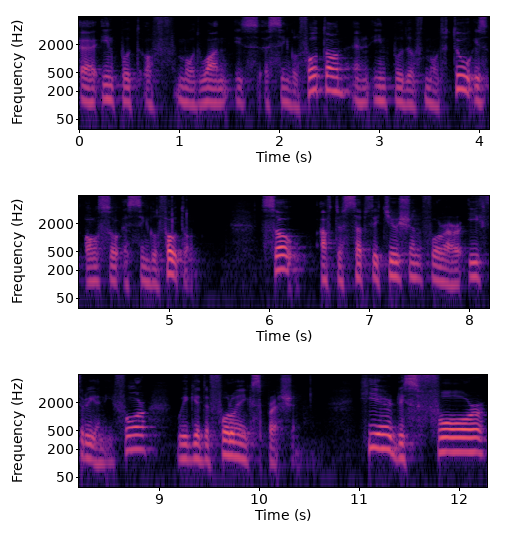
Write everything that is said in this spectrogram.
uh, input of mode 1 is a single photon and input of mode 2 is also a single photon. So after substitution for our E3 and E4, we get the following expression. Here, this 4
